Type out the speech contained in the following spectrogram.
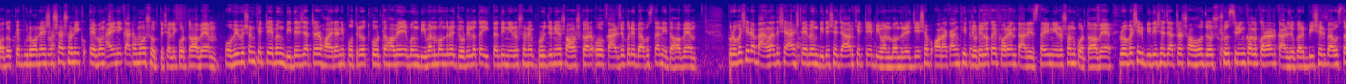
পদক্ষেপ গ্রহণের প্রশাসনিক এবং আইনি কাঠামো শক্তিশালী করতে হবে। অভিবাসন ক্ষেত্রে এবং বিদেশ যাত্রার হয়রানি প্রতিরোধ করতে হবে এবং বিমানবন্দরের জটিলতা ইত্যাদি নিরসনের প্রয়োজনীয় সংস্কার ও কার্যকরী ব্যবস্থা নিতে হবে। প্রবাসীরা বাংলাদেশে আসতে এবং বিদেশে যাওয়ার ক্ষেত্রে বিমানবন্দরে যেসব অনাকাঙ্ক্ষিত জটিলতায় পড়েন, তার স্থায়ী নিরসন করতে হবে। প্রবাসীর বিদেশে যাত্রা সহজ ও সুশৃঙ্খল করার কার্যকর বিশেষ ব্যবস্থা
